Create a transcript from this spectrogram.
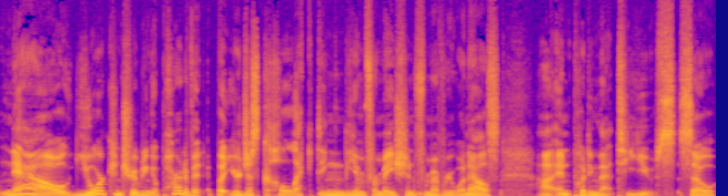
now you're contributing a part of it, but you're just collecting the information from everyone else uh, and putting that to use. So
